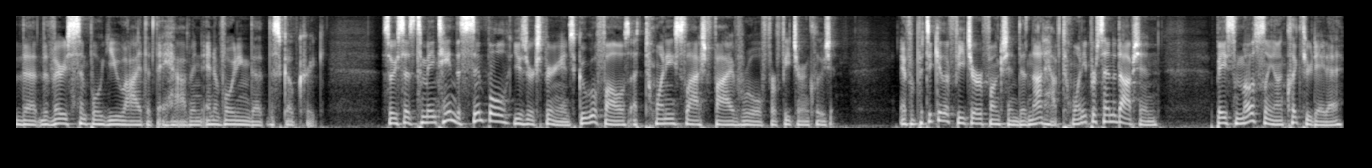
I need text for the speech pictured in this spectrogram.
the the very simple UI that they have and, and avoiding the the scope creep. So he says to maintain the simple user experience, Google follows a 20 slash 5 rule for feature inclusion. If a particular feature or function does not have 20% adoption, based mostly on click through data,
